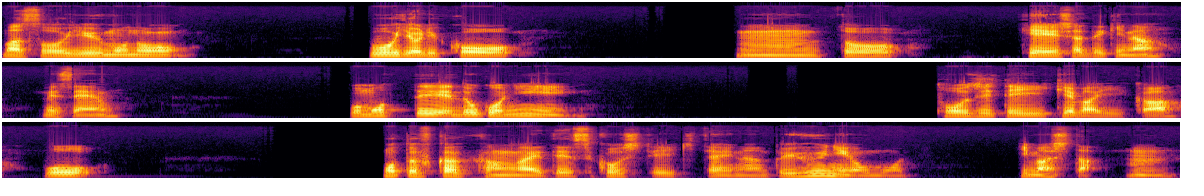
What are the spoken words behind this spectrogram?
まあそういうものをよりこう、うんと、経営者的な目線を持って、どこに投じていけばいいかをもっと深く考えて過ごしていきたいなというふうに思いました。うん。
